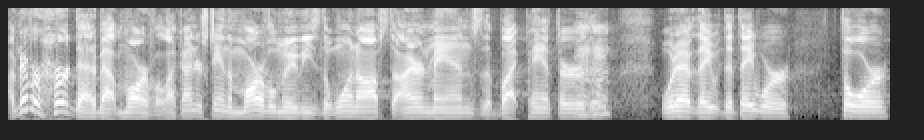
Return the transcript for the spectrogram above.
I've never heard that about Marvel. Like I understand the Marvel movies, the one-offs, the Iron Mans, the Black Panther, the mm-hmm. whatever they that they were Thor,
